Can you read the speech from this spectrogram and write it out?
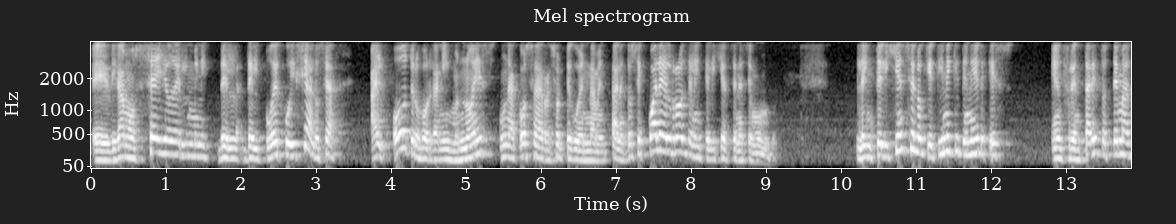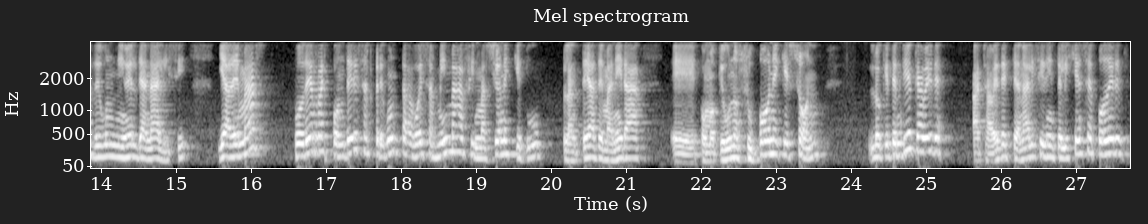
eh, digamos, sello del, del, Poder Judicial. O sea, hay otros organismos, no es una cosa de resorte gubernamental. Entonces, ¿cuál es el rol de la inteligencia en ese mundo? La inteligencia lo que tiene que tener es enfrentar estos temas de un nivel de análisis y además poder responder esas preguntas o esas mismas afirmaciones que tú planteas de manera eh, como que uno supone que son, lo que tendría que haber a través de este análisis de inteligencia, poder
